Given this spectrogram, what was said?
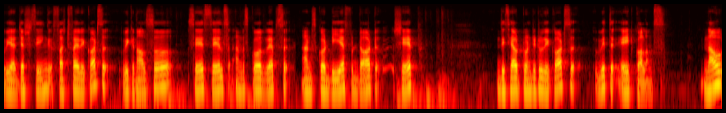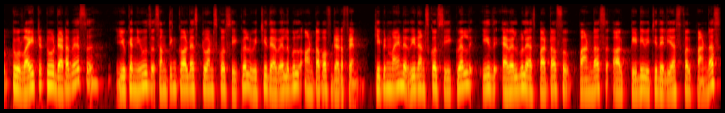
We are just seeing first five records. We can also say sales underscore reps underscore df dot shape. This have 22 records with 8 columns. Now to write to database you can use something called as to underscore SQL, which is available on top of data frame. Keep in mind, read underscore SQL is available as part of pandas or PD, which is alias for pandas.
